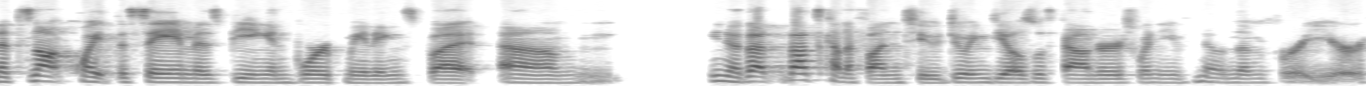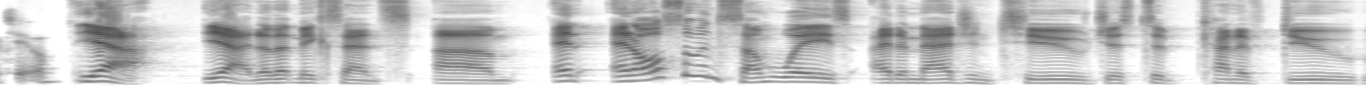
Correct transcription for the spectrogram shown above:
That's not quite the same as being in board meetings but um you know that that's kind of fun too doing deals with founders when you've known them for a year or two. Yeah. Yeah, no, that makes sense. Um, and and also in some ways, I'd imagine too, just to kind of do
